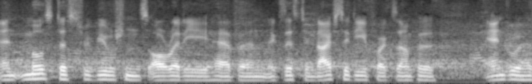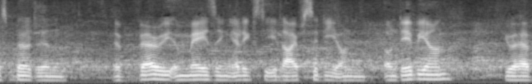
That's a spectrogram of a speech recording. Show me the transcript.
And most distributions already have an existing Live CD. For example, Andrew has built in a very amazing LXDE Live CD on, on Debian you have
